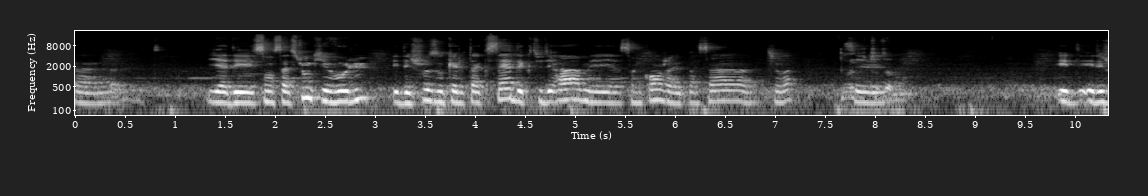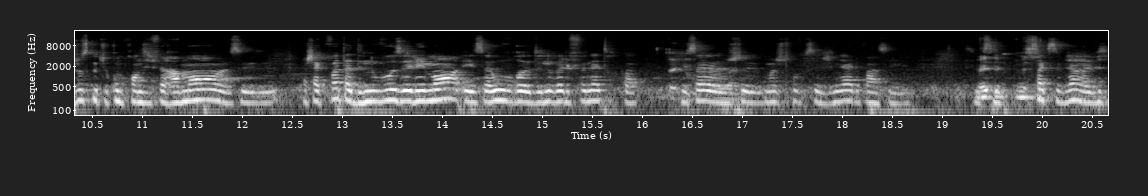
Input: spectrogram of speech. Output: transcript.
euh, il y a des sensations qui évoluent et des choses auxquelles tu accèdes et que tu dis Ah, mais il y a 5 ans, j'avais pas ça, tu vois. Ouais, C'est- totalement. et, et des choses que tu comprends différemment. euh, À chaque fois, tu as des nouveaux éléments et ça ouvre de nouvelles fenêtres. Quoi. Et ça, euh, ouais. je- moi, je trouve que c'est génial. Enfin, c'est c'est- pour ça que c'est bien la vie.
